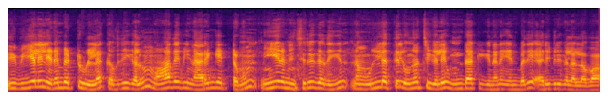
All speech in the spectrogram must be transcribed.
இவ்வியலில் இடம்பெற்றுள்ள கவிதைகளும் மாதவியின் அரங்கேற்றமும் மீரனின் சிறுகதையும் நம் உள்ளத்தில் உணர்ச்சிகளை உண்டாக்குகின்றன என்பதை அறிவீர்கள் அல்லவா?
